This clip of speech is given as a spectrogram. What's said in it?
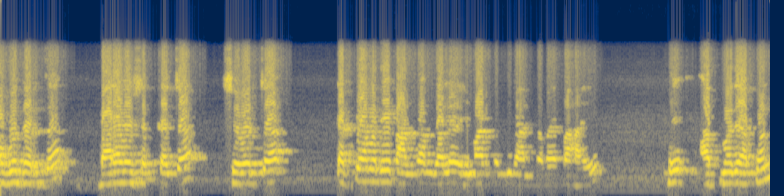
अगोदरच बाराव्या शतकाच्या शेवटच्या टप्प्यामध्ये बांधकाम झालं हेमाडपती बांधकाम आहे पहा हे. आतमध्ये आपण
